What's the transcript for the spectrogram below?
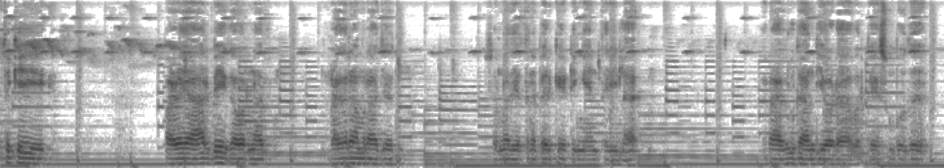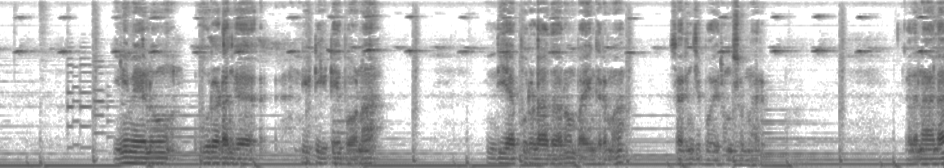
நேற்றுக்கு பழைய ஆர்பிஐ கவர்னர் ரகுராம் ராஜன் சொன்னது எத்தனை பேர் கேட்டீங்கன்னு தெரியல. ராகுல் காந்தியோட அவர் பேசும்போது இனிமேலும் ஊரடங்கை நீட்டிக்கிட்டே போனால் இந்தியா பொருளாதாரம் பயங்கரமாக சரிஞ்சு போயிடும்னு சொன்னார். அதனால்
